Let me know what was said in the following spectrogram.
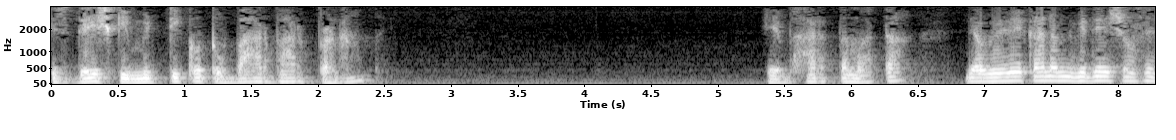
इस देश की मिट्टी को तो बार बार प्रणाम है। ये भारत माता जब विवेकानंद विदेशों से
